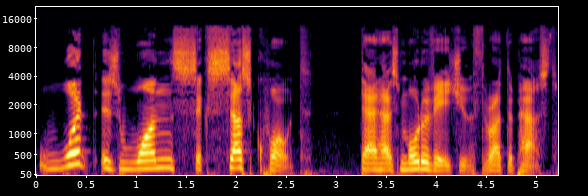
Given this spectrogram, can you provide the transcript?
What is one success quote that has motivated you throughout the past?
